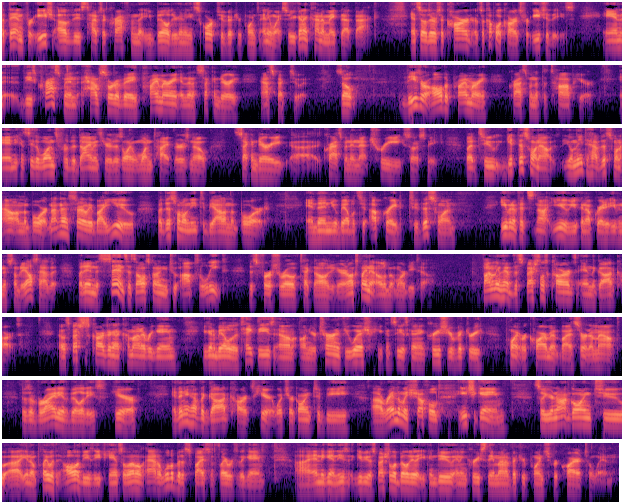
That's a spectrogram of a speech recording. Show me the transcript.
But then for each of these types of craftsmen that you build, you're going to score two victory points anyway. So you're going to kind of make that back. And so there's a card, there's a couple of cards for each of these. And these craftsmen have sort of a primary and then a secondary aspect to it. So these are all the primary craftsmen at the top here. And you can see the ones for the diamonds here, there's only one type. There is no secondary uh, craftsman in that tree, so to speak. But to get this one out, you'll need to have this one out on the board. Not necessarily by you, but this one will need to be out on the board. And then you'll be able to upgrade to this one. Even if it's not you, you can upgrade it even if somebody else has it. But in a sense, it's almost going to obsolete this first row of technology here. And I'll explain that in a little bit more detail. Finally, we have the specialist cards and the god cards. Now the specialist cards are going to come out every game. You're going to be able to take these on, on your turn if you wish. You can see it's going to increase your victory point requirement by a certain amount. There's a variety of abilities here. And then you have the God cards here, which are going to be uh, randomly shuffled each game. So you're not going to, uh, you know, play with all of these each game. So that'll add a little bit of spice and flavor to the game. Uh, and again, these give you a special ability that you can do and increase the amount of victory points required to win.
